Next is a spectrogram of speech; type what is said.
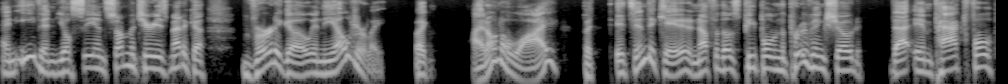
And even you'll see in some materia medica, vertigo in the elderly. Like, I don't know why, but it's indicated enough of those people in the proving showed that impactful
